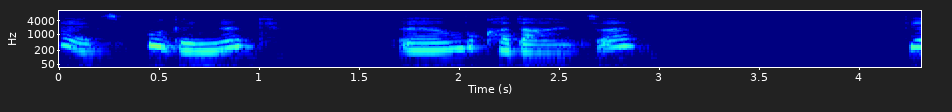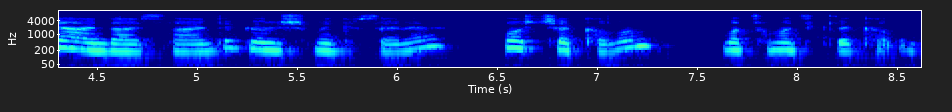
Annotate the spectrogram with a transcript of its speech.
Evet bugünlük e, bu kadardı. Diğer derslerde görüşmek üzere. Hoşça kalın, matematikle kalın.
